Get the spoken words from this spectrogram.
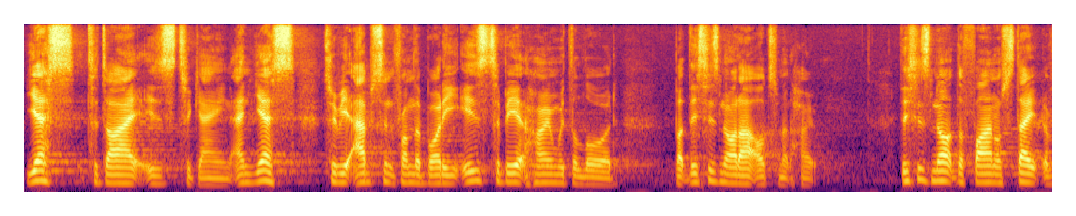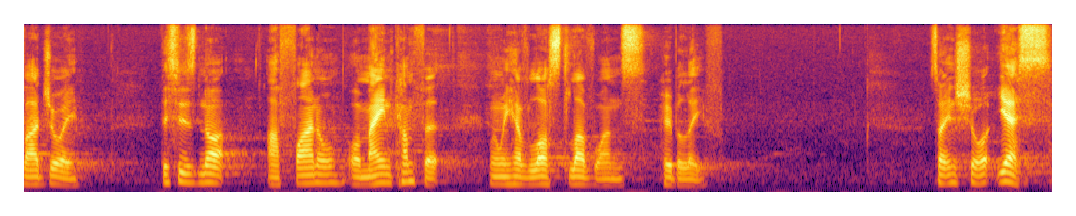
Yes, to die is to gain. And yes, to be absent from the body is to be at home with the Lord. But this is not our ultimate hope. This is not the final state of our joy. This is not our final or main comfort when we have lost loved ones who believe. So, in short, yes,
